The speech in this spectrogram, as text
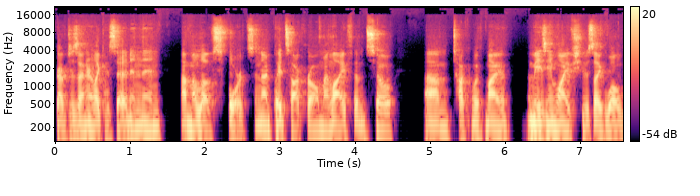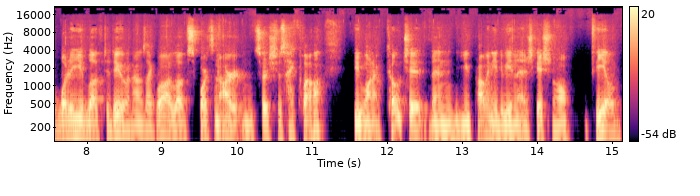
graphic designer, like I said, and then um, I love sports and I played soccer all my life. And so, um, talking with my amazing wife, she was like, "Well, what do you love to do?" And I was like, "Well, I love sports and art." And so she was like, "Well, if you want to coach it, then you probably need to be in the educational field."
